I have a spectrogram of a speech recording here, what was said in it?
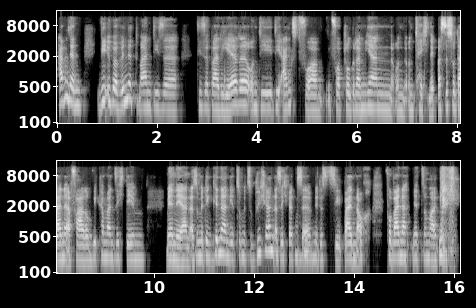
Haben denn, wie überwindet man diese, diese Barriere und die, die Angst vor, vor Programmieren und, und Technik? Was ist so deine Erfahrung? Wie kann man sich dem mehr nähern? Also mit den Kindern jetzt so mit so Büchern. Also ich werde mhm. äh, mir das die beiden auch vor Weihnachten jetzt nochmal gleich,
